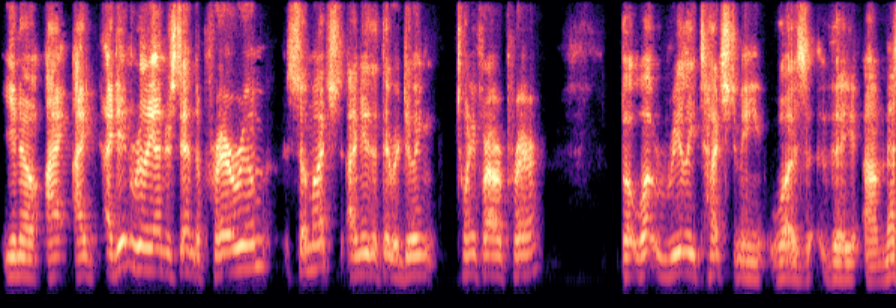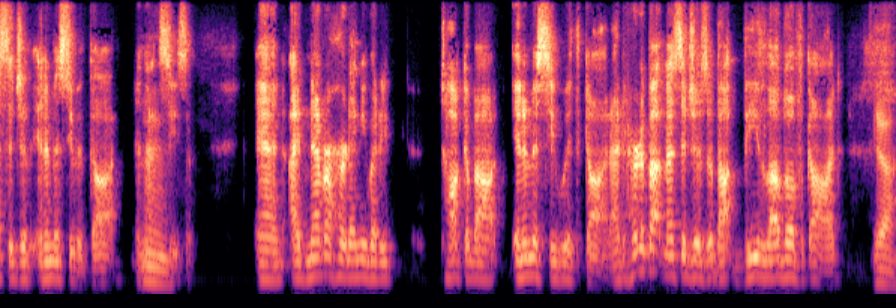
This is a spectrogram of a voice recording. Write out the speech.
you know I, I i didn't really understand the prayer room so much i knew that they were doing 24 hour prayer but what really touched me was the uh, message of intimacy with god in that Mm. season and i'd never heard anybody talk about intimacy with god i'd heard about messages about the love of god yeah.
